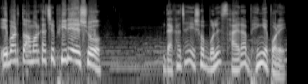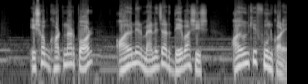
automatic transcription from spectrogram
এবার তো আমার কাছে ফিরে এসো। দেখা যায় এসব বলে সায়রা ভেঙে পড়ে। এসব ঘটনার পর অয়নের ম্যানেজার দেবাশিস অয়নকে ফোন করে।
